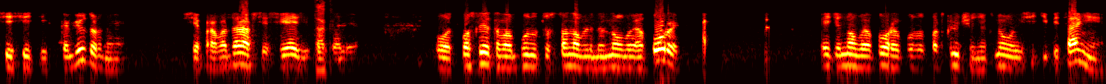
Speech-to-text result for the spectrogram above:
все сети компьютерные, все провода, все связи и так, далее. Вот. После этого будут установлены новые опоры. Эти новые опоры будут подключены к новой сети питания.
